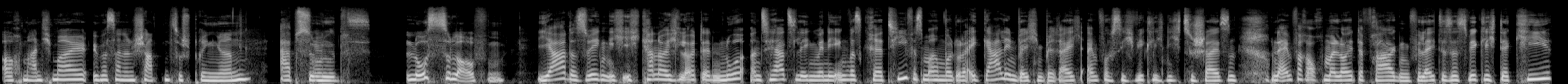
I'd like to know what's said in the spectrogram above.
auch manchmal über seinen Schatten zu springen Absolut. loszulaufen. Ja, deswegen, ich, ich kann euch Leute nur ans Herz legen, wenn ihr irgendwas Kreatives machen wollt oder egal in welchem Bereich, einfach sich wirklich nicht zu scheißen und einfach auch mal Leute fragen. Vielleicht ist es wirklich der Key,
